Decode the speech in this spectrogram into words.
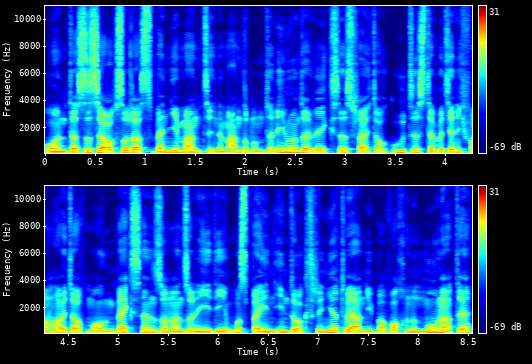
Und das ist ja auch so, dass wenn jemand in einem anderen Unternehmen unterwegs ist, vielleicht auch gut ist, der wird ja nicht von heute auf morgen wechseln, sondern so eine Idee muss bei ihnen indoktriniert werden über Wochen und Monate.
